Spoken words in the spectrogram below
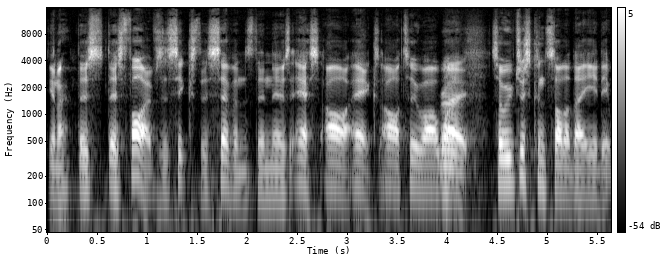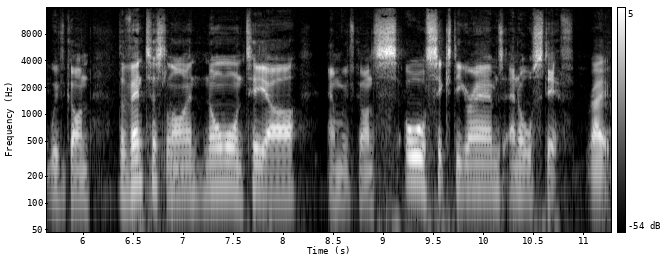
You know, there's there's fives, there's six, there's sevens, then there's S, R, X, R2, R1. Right. So we've just consolidated it. We've gone the Ventus line, normal and TR, and we've gone all 60 grams and all stiff. Right.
